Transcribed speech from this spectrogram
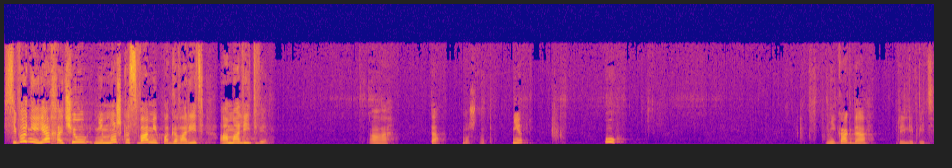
Сегодня я хочу немножко с вами поговорить о молитве. А, может, это. Нет? Ух. Никогда прилепить.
